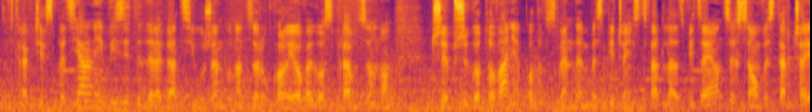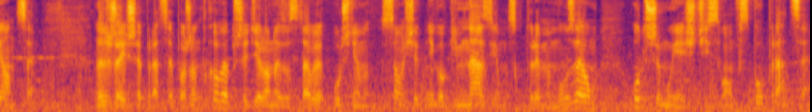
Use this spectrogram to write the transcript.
W trakcie specjalnej wizyty delegacji Urzędu Nadzoru Kolejowego sprawdzono, czy przygotowania pod względem bezpieczeństwa dla zwiedzających są wystarczające. Lżejsze prace porządkowe przydzielone zostały uczniom sąsiedniego gimnazjum, z którym muzeum utrzymuje ścisłą współpracę.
